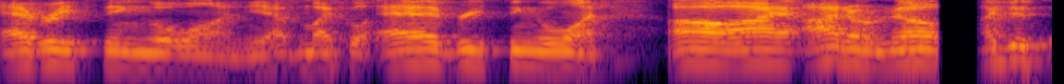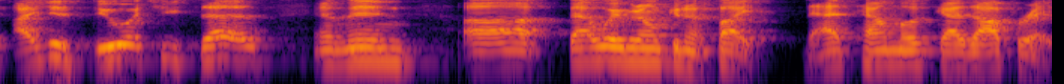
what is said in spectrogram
Every single one. Yep, Michael, every single one. Oh, I I don't know. I just I just do what she says and then uh, that way we don't get in a fight. That's how most guys operate.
